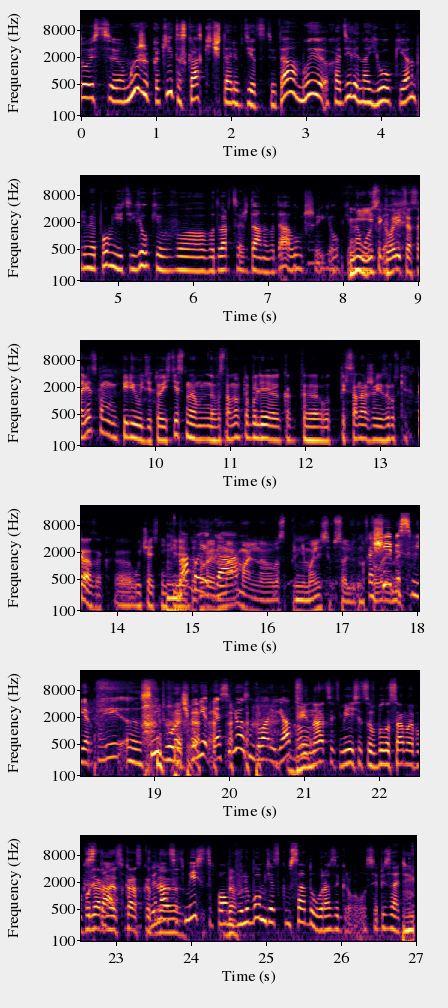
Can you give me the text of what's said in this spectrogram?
То есть э, мы же какие-то сказки читали в детстве, да? Мы ходили на елки. Я, например, помню эти елки в, во дворце Жданова, да, лучшие елки. Не, если говорить о советском периоде, то, естественно, в основном это были как-то вот персонажи из русских сказок, э, участники. Да, которые Яга. нормально воспринимались абсолютно в то Кощей время. бессмертный, э, Снегурочка. Нет, я серьезно говорю, я... был- 12 месяцев была самая популярная Кстати, сказка. для- 12 месяцев, по-моему, Да. в любом детском саду разыгрывалась обязательно.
